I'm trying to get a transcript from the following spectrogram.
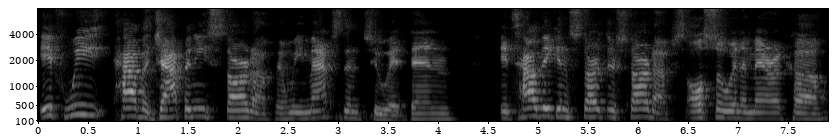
if we have a Japanese startup and we match them to it, then it's how they can start their startups also in America.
